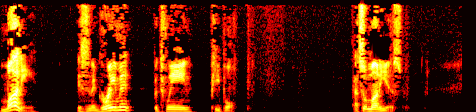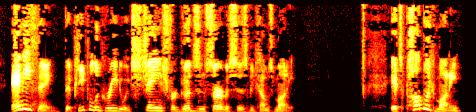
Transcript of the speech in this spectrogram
Money is an agreement between people. That's what money is. Anything that people agree to exchange for goods and services becomes money. It's public money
